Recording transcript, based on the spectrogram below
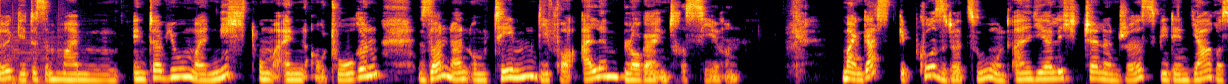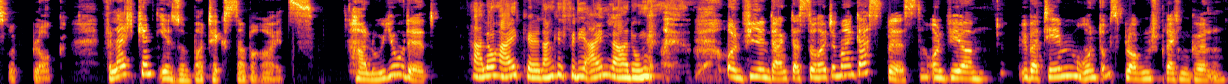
Heute geht es in meinem Interview mal nicht um einen Autoren, sondern um Themen, die vor allem Blogger interessieren. Mein Gast gibt Kurse dazu und alljährlich Challenges wie den Jahresrückblog. Vielleicht kennt ihr Sympathexter bereits. Hallo Judith. Hallo Heike, danke für die Einladung. Und vielen Dank, dass du heute mein Gast bist und wir über Themen rund ums Bloggen sprechen können.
